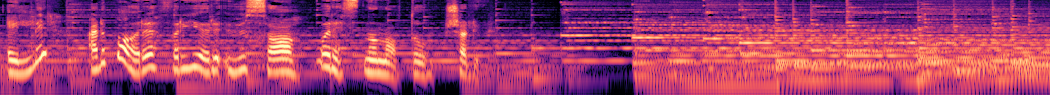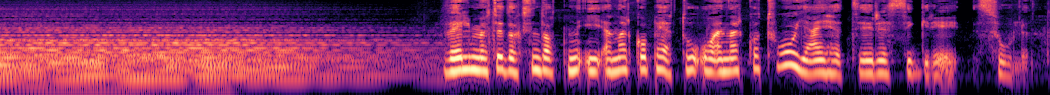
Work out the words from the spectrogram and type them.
eller er det bare for å gjøre USA og resten av Nato sjalu? Vel møtt i Dagsnytt 18 i NRK P2 og NRK2. Jeg heter Sigrid Solund.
